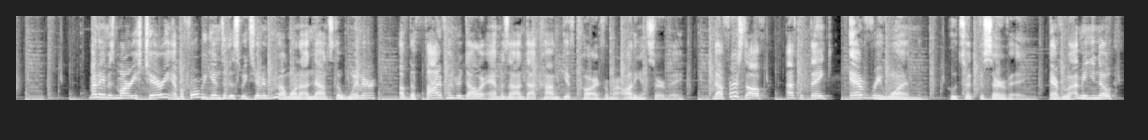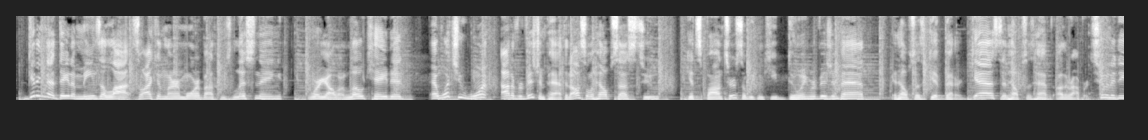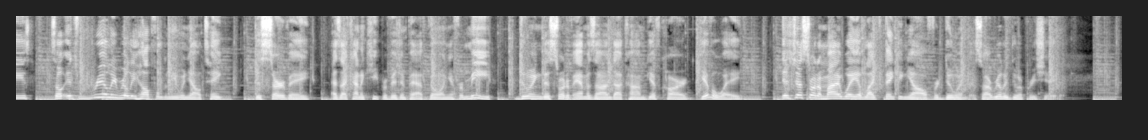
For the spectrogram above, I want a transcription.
My name is Maurice Cherry, and before we get into this week's interview, I want to announce the winner of the $500 Amazon.com gift card from our audience survey. Now, first off, I have to thank everyone who took the survey. Everyone. I mean, you know, getting that data means a lot so I can learn more about who's listening, where y'all are located, and what you want out of Revision Path. It also helps us to get sponsors so we can keep doing Revision Path. It helps us get better guests. It helps us have other opportunities. So it's really, really helpful to me when y'all take this survey as I kind of keep Revision Path going. And for me, doing this sort of Amazon.com gift card giveaway is just sort of my way of like thanking y'all for doing this. So I really do appreciate it.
